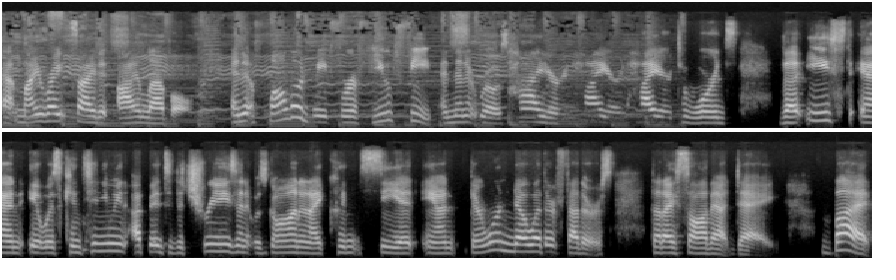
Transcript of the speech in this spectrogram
at my right side at eye level and it followed me for a few feet and then it rose higher and higher and higher towards the east and it was continuing up into the trees and it was gone and I couldn't see it. And there were no other feathers that I saw that day. But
